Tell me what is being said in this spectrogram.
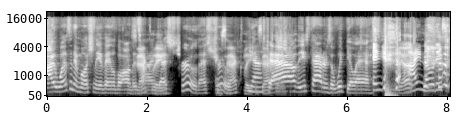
I wasn't emotionally available all the Exactly. time. That's true. That's true. Exactly. Yeah. Exactly. Child, these patterns will whip your ass. And I noticed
